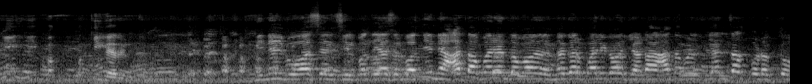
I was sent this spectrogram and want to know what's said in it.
ही ही पक- पक्की गॅरंटी दिनेश भाऊ असेल शिल्पती असेल बा तिने आतापर्यंत बा नगरपालिकावर झेंडा आतापर्यंत त्यांचाच फडकतो.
